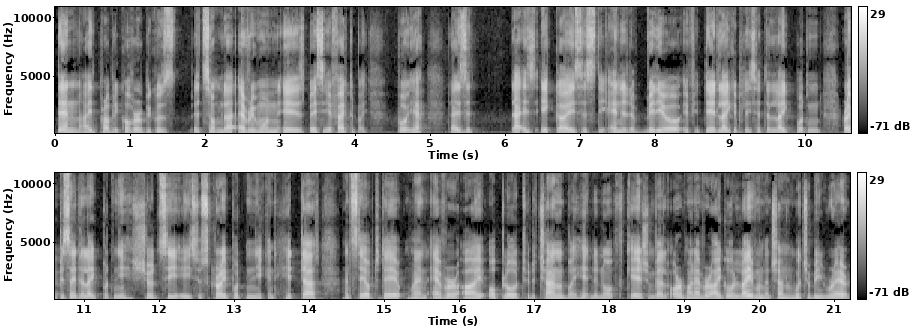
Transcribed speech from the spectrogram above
then I'd probably cover it because it's something that everyone is basically affected by. But yeah, that is it. That is it, guys. This is the end of the video. If you did like it, please hit the like button. Right beside the like button, you should see a subscribe button. You can hit that and stay up to date whenever I upload to the channel by hitting the notification bell or whenever I go live on the channel, which would be rare.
